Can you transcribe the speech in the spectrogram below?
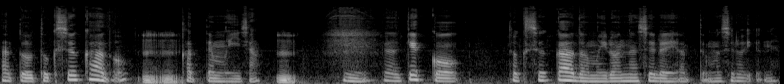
あと特殊カードうんうん。買ってもいいじゃん。うん。うん。だから結構特殊カードもいろんな種類あって面白いよね。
